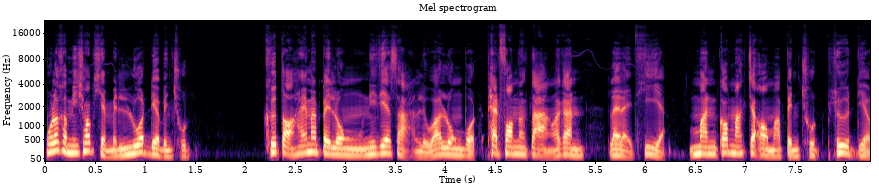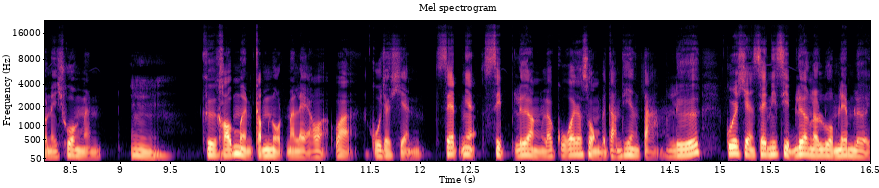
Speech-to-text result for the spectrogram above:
มูราคามิชอบเขียนเป็นรวดเดียวเป็นชุด คือต่อให้มันไปลงนิตยสารหรือว่าลงบทแพลตฟอร์มต่างๆ แล้วกันหลาย ๆ ที่อะมันก็มักจะออกมาเป็นชุดพลืดเดียวในช่วงนั้นอืม คือเขาเหมือนกำหนดมาแล้วอะว่ากูจะเขียนเซตเนี้ยสิบเรื่องแล้วกูก็จะส่งไปตามที่ต่างๆ หรือกูจะเขียนเซตนี้สิบเรื่องแล้วรวมเล่มเลย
